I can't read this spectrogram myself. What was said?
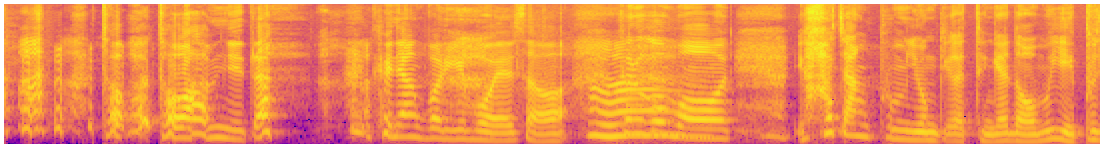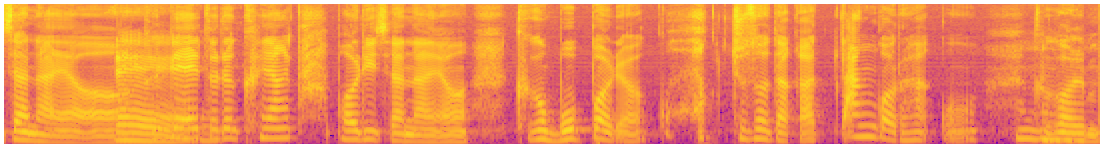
더, 더 합니다. 그냥 버리기 뭐해서. 아. 그리고 뭐 화장품 용기 같은 게 너무 예쁘잖아요. 네. 근데 애들은 그냥 다 버리잖아요. 그거 못 버려. 꼭 주워다가 딴 거를 하고 그걸 막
